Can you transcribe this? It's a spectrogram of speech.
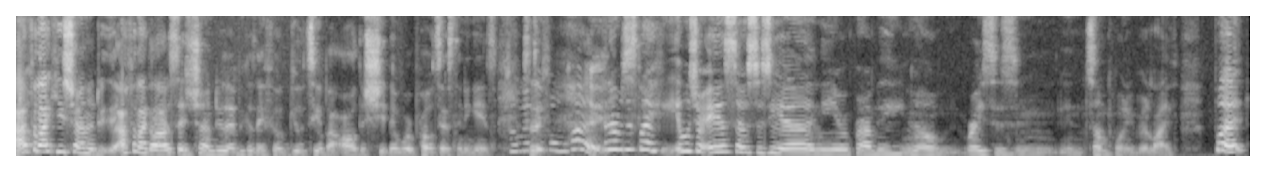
I feel like he's trying to do. I feel like a lot of states are trying to do that because they feel guilty about all the shit that we're protesting against. So, so for what? And I'm just like, it was your ancestors, yeah, and you're probably you know racist in in some point of your life. But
